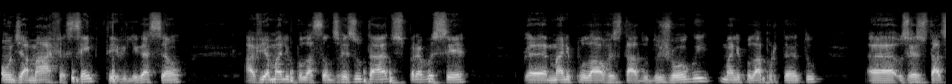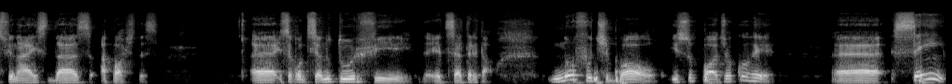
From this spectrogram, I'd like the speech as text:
onde a máfia sempre teve ligação, havia manipulação dos resultados para você uh, manipular o resultado do jogo e manipular, portanto, uh, os resultados finais das apostas. Isso acontecia no turf, etc. E tal. No futebol, isso pode ocorrer sem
